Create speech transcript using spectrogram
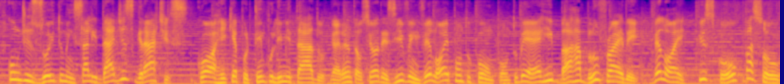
com 18 mensalidades grátis. Corre que é por tempo limitado. Garanta o seu adesivo em veloy.com.br barra Blue Friday. Veloy. Piscou, passou.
